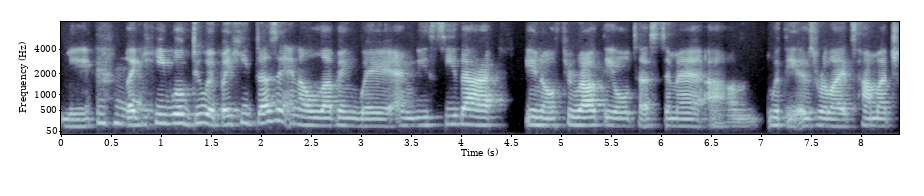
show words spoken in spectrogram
me. Mm-hmm. Like he will do it, but he does it in a loving way. And we see that, you know, throughout the Old Testament um, with the Israelites, how much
